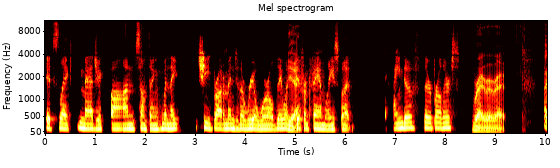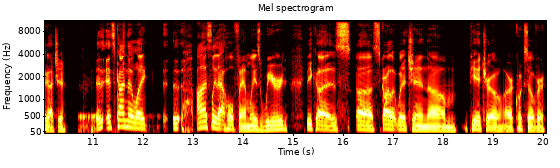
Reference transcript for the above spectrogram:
it's like magic bond something when they she brought them into the real world. They went Yeah. to different families, but kind of they're brothers. Right, right, right. I got you. It's kind of like uh, honestly that whole family is weird because uh Scarlet Witch and um Pietro or Quicksilver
